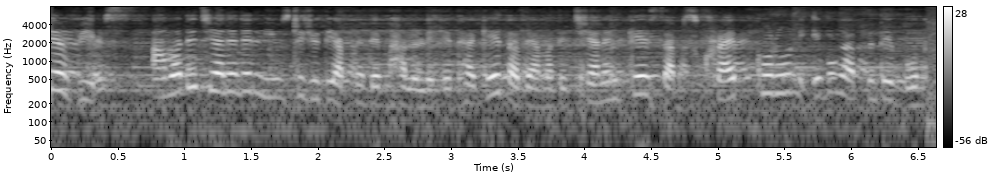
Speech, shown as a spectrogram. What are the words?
ডিয়ার ভিউয়ার্স আমাদের চ্যানেলের নিউজটি যদি আপনাদের ভালো লেগে থাকে, তবে আমাদের চ্যানেলকে সাবস্ক্রাইব করুন এবং আপনাদের বন্ধু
